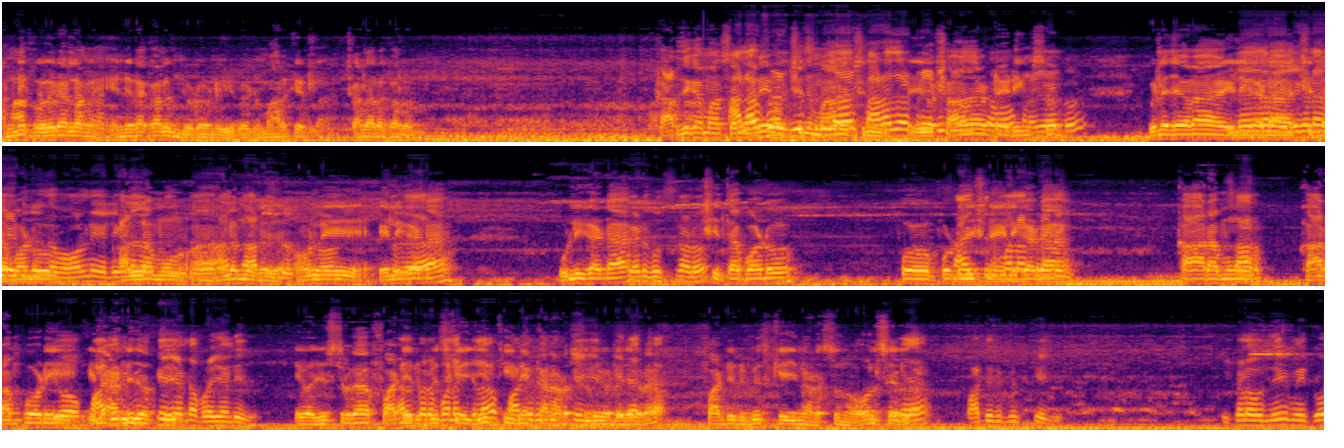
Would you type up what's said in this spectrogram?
అన్ని. కోయరాలమే ఎన్ని రకాలు చూడండి ఈరోజు మార్కెట్లో. చాలా రకాలు ఉంది కార్తీక మాసం అలా అని కూడా వచ్చింది శారదా ట్రేడింగ్స్. వీళ్ళ దగ్గర ఎల్లిగడ్డ చింతపండు అల్లము అల్లం. ఓన్లీ ఎల్లిగడ్డ ఉల్లిగడ్డ చింతపండు పొ- పొట్టు సాయి తీసిన తిరుమల ఎల్లిగడ్డ. కారము. కారం పొడి ఇలా ఫార్టీ అన్ని రూపీస్ కేజీ దొరుకుతాయి ఇది. ఇక చూస్తుగా ఫార్టీ రూపీస్ కేజీ 40 నడుస్తుంది వీళ్ళ దగ్గర. ఫార్టీ రూపీస్ కేజీ నడుస్తుంది హోల్సేల్. ఫార్టీ రూపీస్ కేజీ ఇక్కడ ఉంది మీకు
